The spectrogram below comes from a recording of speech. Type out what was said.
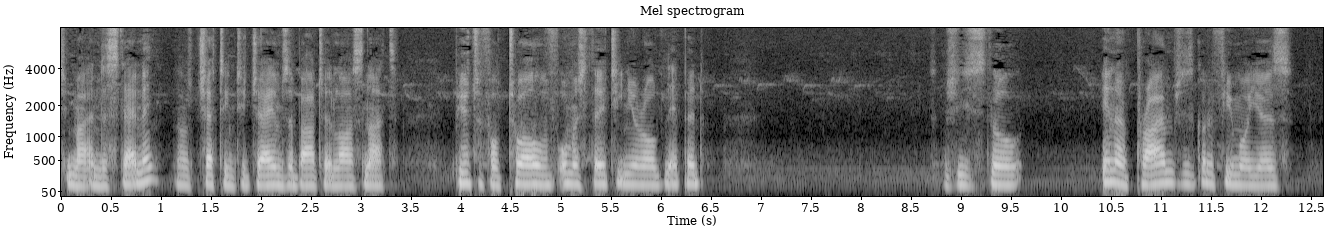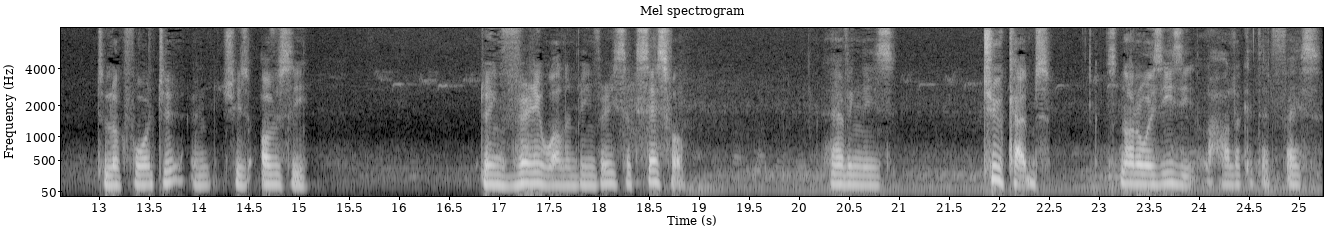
to my understanding. I was chatting to James about her last night. Beautiful 12, almost 13 year old leopard. So she's still in her prime. She's got a few more years to look forward to, and she's obviously doing very well and being very successful. Having these two cubs, it's not always easy. Oh, look at that face.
